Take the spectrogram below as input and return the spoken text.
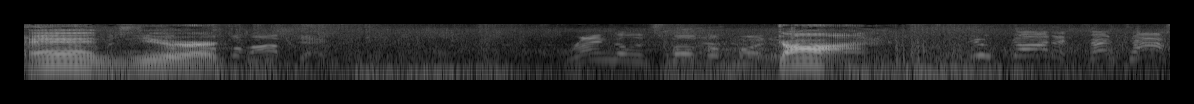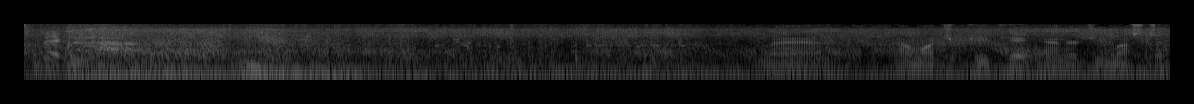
And is emanating And from a you single are- focal object. Wrangle its focal point. Gone. You got it! Fantastic! Man, how much PK energy must it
